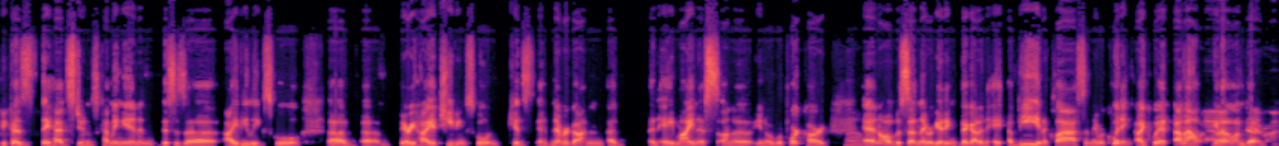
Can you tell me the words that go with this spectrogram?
because they had students coming in and this is a ivy league school uh, uh, very high achieving school and kids had never gotten a, an a minus on a you know report card wow. and all of a sudden they were getting they got an a, a b in a class and they were quitting i quit i'm out wow. you know i'm done yeah, right.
